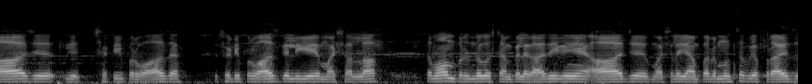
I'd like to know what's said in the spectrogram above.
आज ये छठी परवाज़ है। तो छठी परवाज़ के लिए माशाल्लाह तमाम परिंदों को स्टैंपें लगा दी गई हैं। आज माशाल्लाह यहाँ पर मुनसब के फ़राइज़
